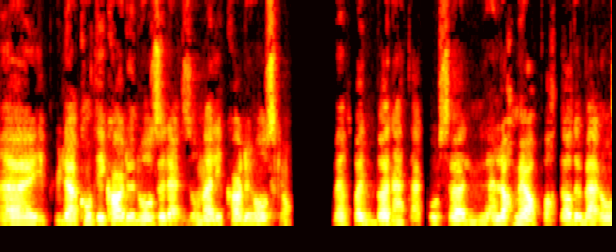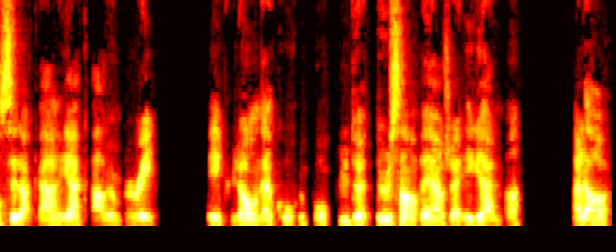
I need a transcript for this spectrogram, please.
Euh, et puis là, contre les Cardinals de l'Arizona, les Cardinals qui n'ont même pas une bonne attaque au sol. Leur meilleur porteur de ballon, c'est leur carrière, Kyler Murray. Et puis là, on a couru pour plus de 200 verges également. Alors,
